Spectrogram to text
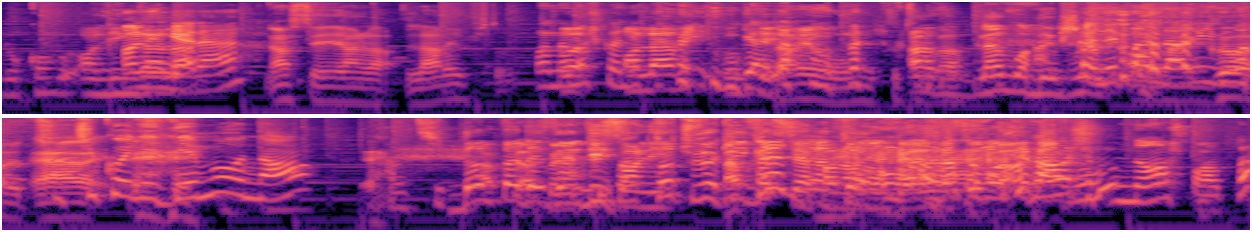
le Congo- en En lingala. lingala. Non, c'est un la- l'arrêt plutôt. Ouais, mais moi, je connais en Larry, ok. Lingala. L'arrêt au Ah, là, vous Je connais pas Oh god. Ah, Tu connais des mots, non? Un petit peu. Donne pas des indices. en. Toi, tu veux qu'il gagne pas On va commencer par vous. Non, je parle pas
